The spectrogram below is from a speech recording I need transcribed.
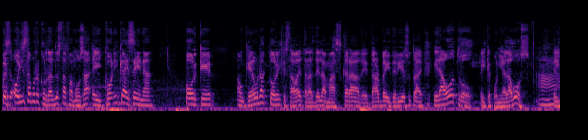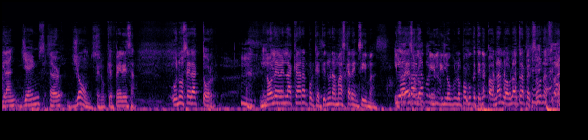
Pues hoy estamos recordando esta famosa e icónica escena porque aunque era un actor el que estaba detrás de la máscara de Darth Vader y de su traje, era otro el que ponía la voz, Ah. el gran James Earl Jones. Pero qué pereza. Uno ser actor, no le ven la cara porque tiene una máscara encima. Y de eso, lo, y, y lo, lo poco que tiene para hablar lo habla otra persona.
